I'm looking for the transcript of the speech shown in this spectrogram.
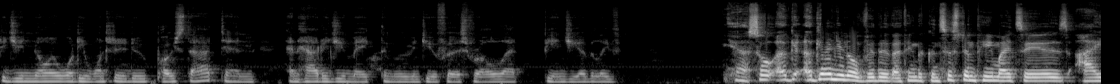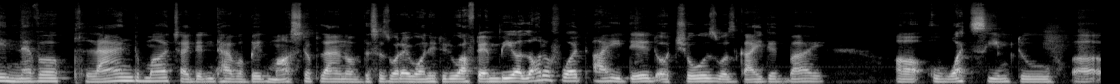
Did you know what you wanted to do post that, and and how did you make the move into your first role at P&G? I believe. Yeah, so again, you know, Vidit, I think the consistent theme I'd say is I never planned much. I didn't have a big master plan of this is what I wanted to do after MBA. A lot of what I did or chose was guided by uh, what seemed to uh,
